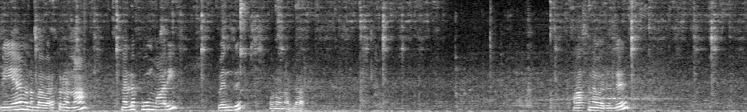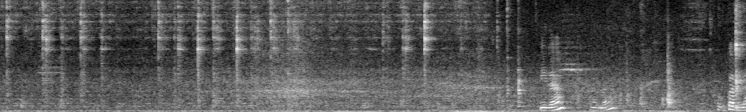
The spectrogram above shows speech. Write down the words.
இது ஏன் நம்ம வறுக்கிறோன்னா நல்ல பூ மாதிரி வெந்து வரும் நல்லா வாசனை வருது. இதை நம்ம குக்கரில்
